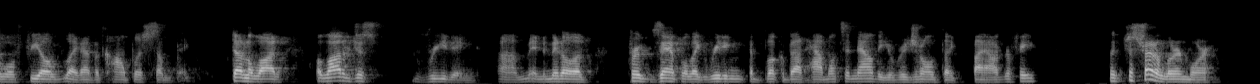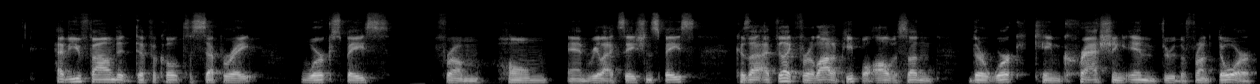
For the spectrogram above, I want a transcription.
will feel like I've accomplished something. Done a lot, a lot of just reading um, in the middle of, for example, like reading the book about Hamilton now, the original like biography. Like, just try to learn more. Have you found it difficult to separate workspace from home and relaxation space? Because I feel like for a lot of people, all of a sudden their work came crashing in through the front door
